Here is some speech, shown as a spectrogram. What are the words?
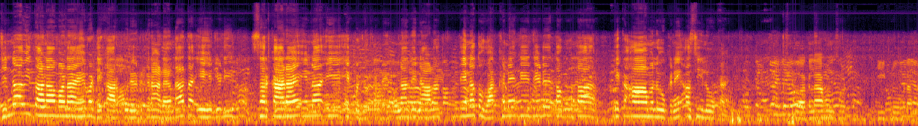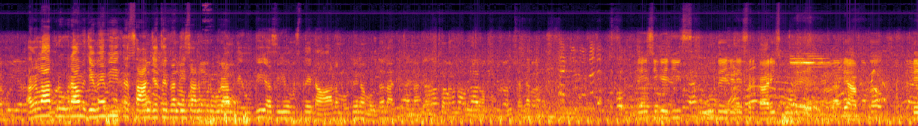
ਜਿੰਨਾ ਵੀ ਤਾਣਾ ਬਾਣਾ ਇਹ ਵੱਡੇ ਕਾਰਪੋਰੇਟ ਘਰਾਣਿਆਂ ਦਾ ਤਾਂ ਇਹ ਜਿਹੜੀ ਸਰਕਾਰਾਂ ਹੈ ਇਹਨਾਂ ਇਹ ਇਕਜੁੱਟ ਨੇ। ਉਹਨਾਂ ਦੇ ਨਾਲ ਤੇ ਇਹਨਾਂ ਤੋਂ ਵੱਖ ਨੇਗੇ ਜਿਹੜੇ ਤਾਂ ਉਹ ਤਾਂ ਇੱਕ ਆਮ ਲੋਕ ਨੇ ਅਸੀਂ ਲੋਕ ਹੈ। ਤੋਂ ਅਗਲਾ ਹੁਣ ਕੀ ਪ੍ਰੋਗਰਾਮ ਹੈ? ਅਗਲਾ ਪ੍ਰੋਗਰਾਮ ਜਿਵੇਂ ਵੀ ਕਿਸਾਨ ਜਥੇਬੰਦੀ ਸਾਨੂੰ ਪ੍ਰੋਗਰਾਮ ਦੇਊਗੀ ਅਸੀਂ ਉਸ ਦੇ ਨਾਲ ਮੋਢੇ ਨਾਲ ਮੋਢਾ ਲਾ ਕੇ ਚੱਲਾਂਗੇ ਪ੍ਰੋਗਰਾਮ ਹੋਊਗਾ ਇਹ ਸੀਗੇ ਜੀ ਸਕੂਲ ਦੇ ਜਿਹੜੇ ਸਰਕਾਰੀ ਸਕੂਲ ਦੇ ਅਧਿਆਪਕ ਤੇ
